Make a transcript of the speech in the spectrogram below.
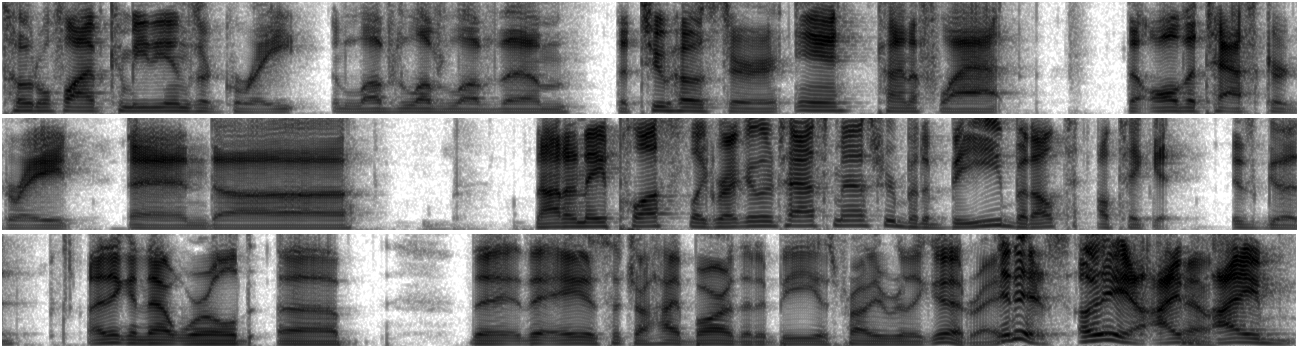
total five comedians are great. And loved, loved, loved them. The two hosts are eh, kind of flat. The all the tasks are great, and uh, not an A plus like regular Taskmaster, but a B. But I'll t- I'll take it. Is good. I think in that world, uh, the the A is such a high bar that a B is probably really good, right? It is. Oh yeah, I Yeah. I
